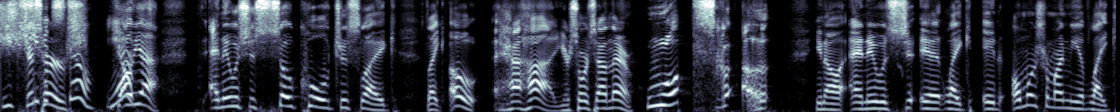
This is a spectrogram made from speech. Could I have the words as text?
you, just she could her- still. Yeah. Oh yeah. And it was just so cool, just like like oh haha, your sword's down there. Whoops. Uh, you know, and it was ju- it, like it almost reminded me of like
